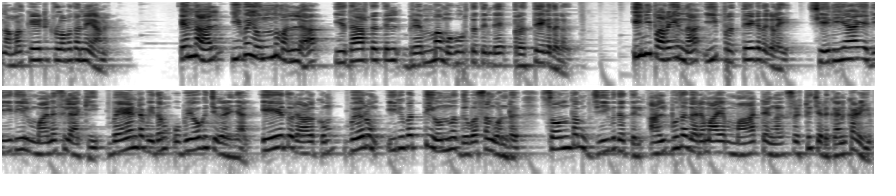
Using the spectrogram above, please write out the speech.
നമ്മൾ കേട്ടിട്ടുള്ളവ തന്നെയാണ്. എന്നാൽ ഇവയൊന്നുമല്ല യഥാർത്ഥത്തിൽ ബ്രഹ്മമുഹൂർത്തത്തിന്റെ പ്രത്യേകതകൾ. ഇനി പറയുന്ന ഈ പ്രത്യേകതകളെ ശരിയായ രീതിയിൽ മനസ്സിലാക്കി വേണ്ട വിധം ഉപയോഗിച്ചു കഴിഞ്ഞാൽ ഏതൊരാൾക്കും വെറും ഇരുപത്തിയൊന്ന് ദിവസം കൊണ്ട് സ്വന്തം ജീവിതത്തിൽ അത്ഭുതകരമായ മാറ്റങ്ങൾ സൃഷ്ടിച്ചെടുക്കാൻ കഴിയും.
